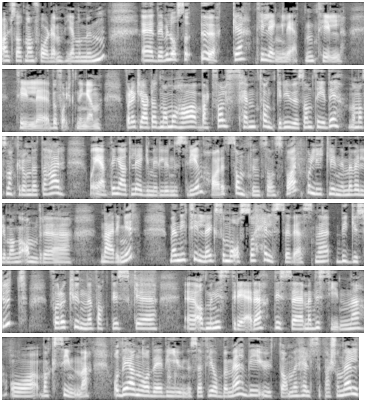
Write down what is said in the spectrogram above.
Altså at man får dem gjennom munnen. Eh, Det vil også øke tilgjengeligheten til, til eh, befolkningen. For det er klart at Man må ha i hvert fall fem tanker i huet samtidig når man snakker om dette. her. Og Én ting er at legemiddelindustrien har et samfunnsansvar på lik linje med veldig mange andre næringer. Men i tillegg så må også helsevesenet bygges ut for å kunne faktisk eh, administrere disse medisinene og vaksinene. Og Det er noe av det vi i UNICEF jobber med. Vi utdanner helsepersonell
